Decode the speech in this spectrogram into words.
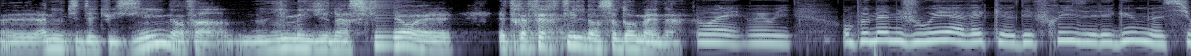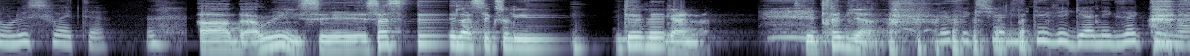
un outil de cuisine. Enfin, l'imagination est, très fertile dans ce domaine. Oui, oui, oui. On peut même jouer avec des fruits et légumes si on le souhaite. Ah ben oui, c'est ça, c'est la sexualité végane. C'est très bien. La sexualité végane, exactement.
